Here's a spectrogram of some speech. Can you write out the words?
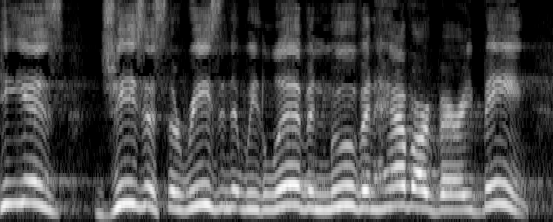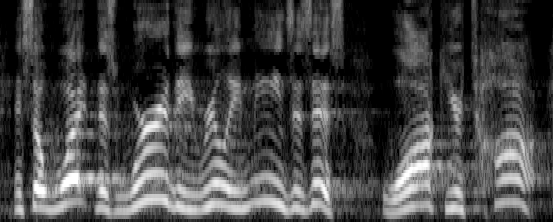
He is Jesus, the reason that we live and move and have our very being. And so, what this worthy really means is this walk your talk.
